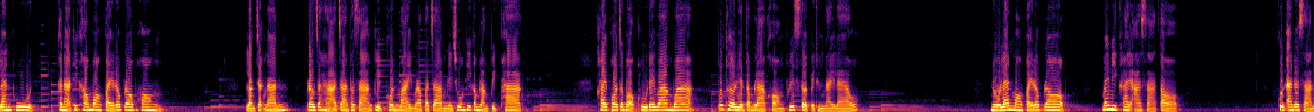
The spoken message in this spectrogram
แลนพูด ขณะที่เขามองไปรอบๆห้อง หลังจากนั้น เราจะหาอาจารย์ภาษาอังกฤษคนใหม่มาประจำในช่วงที่กำลังปิดภาค ใครพอจะบอกครูได้บ้างว่า พวกเธอเรียนตำราของพริสเซิร์ไปถึงไหนแล้ว โนแลนมองไปรอบๆ ไม่มีใครอาสาตอบ คุณแอนเดอร์สัน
